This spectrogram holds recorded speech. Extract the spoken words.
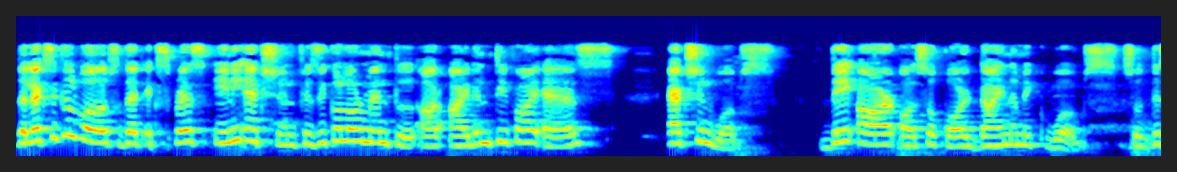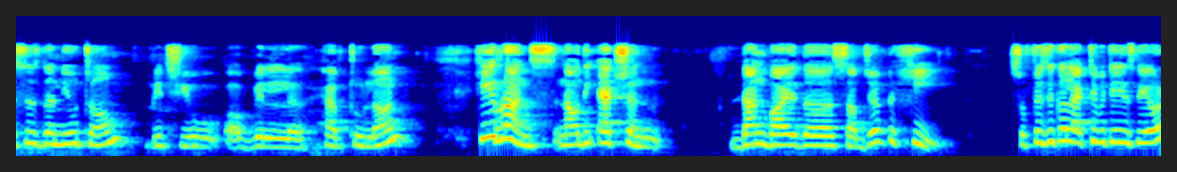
the lexical verbs that express any action, physical or mental, are identified as action verbs. They are also called dynamic verbs. So, this is the new term which you uh, will have to learn. He runs. Now, the action done by the subject, he. So, physical activity is there,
